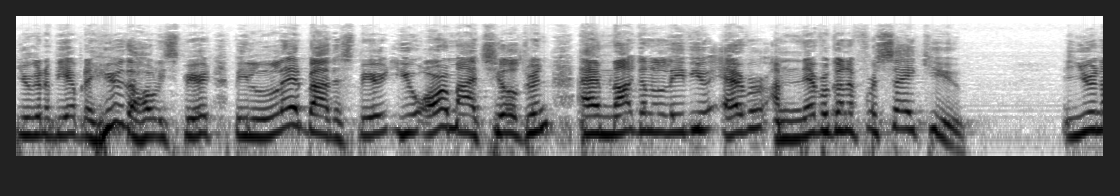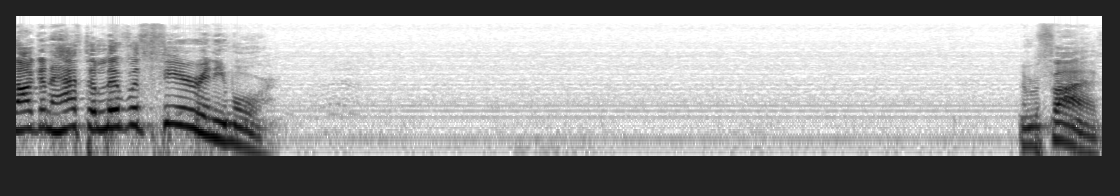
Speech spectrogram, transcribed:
You're going to be able to hear the Holy Spirit, be led by the Spirit. You are my children. I am not going to leave you ever. I'm never going to forsake you. And you're not going to have to live with fear anymore. Number five,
